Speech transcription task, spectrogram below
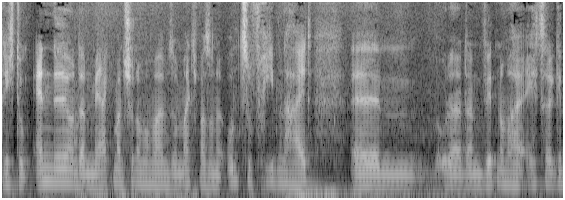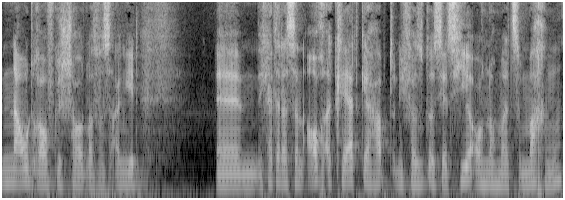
Richtung Ende und dann merkt man schon noch mal so manchmal so eine Unzufriedenheit ähm, oder dann wird noch mal extra genau drauf geschaut, was was angeht. Ähm, ich hatte das dann auch erklärt gehabt und ich versuche das jetzt hier auch noch mal zu machen,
